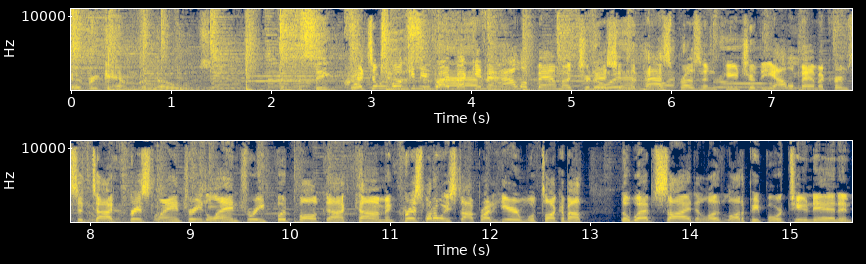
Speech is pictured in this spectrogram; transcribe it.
Every gambler knows that The secret All right, so we welcome you right back into. Alabama tradition, the past, present, future of the Alabama Crimson Tide. Chris Landry, LandryFootball.com. And Chris, why don't we stop right here and we'll talk about the website. A lot of people are tuned in and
